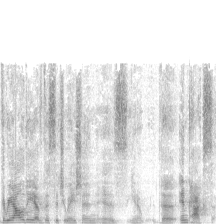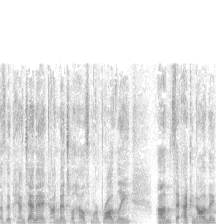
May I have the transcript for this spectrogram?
the reality of the situation is, you know, the impacts of the pandemic on mental health more broadly um, the economic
